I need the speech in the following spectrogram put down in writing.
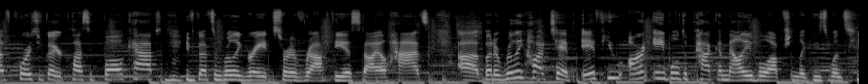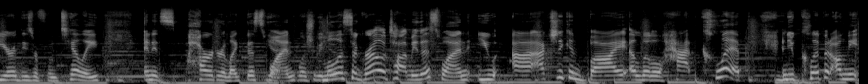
of course, you've got your classic ball caps. Mm -hmm. You've got some really great sort of raffia style hats. Uh, but a really hot tip, if you aren't able to pack a malleable option like these ones here, these are from Tilley, and it's harder like this yeah, one. What should we Melissa do? Grelo taught me this one. You uh, actually can buy a little hat clip and you clip it on the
